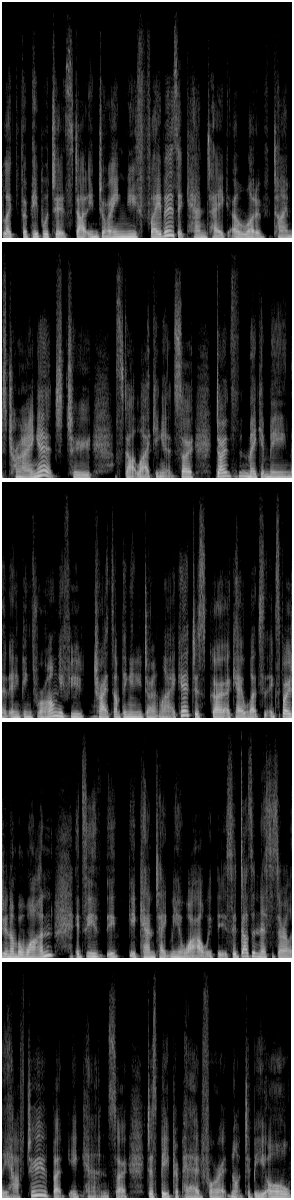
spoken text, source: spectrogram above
like for people to start enjoying new flavors, it can take a lot of times trying it to start liking it. So don't make it mean that anything's wrong if you try something and you don't like it. Just go, okay, well, that's exposure number one. It's it, it, can take me a while with this. It doesn't necessarily have to, but it can. So just be prepared for it not to be all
